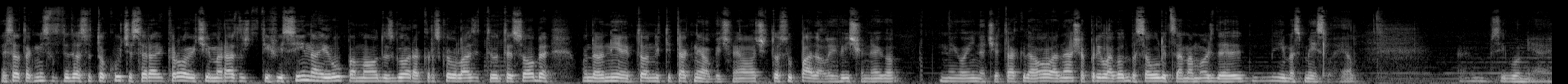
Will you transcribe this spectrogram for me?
E sad, ako mislite da su to kuće sa krovićima različitih visina i rupama od zgora kroz koje ulazite u te sobe, onda nije to niti tak neobično. Jel? to su padali više nego, nego inače. Tako da ova naša prilagodba sa ulicama možda ima smisla. Jel? Sigurnija je.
